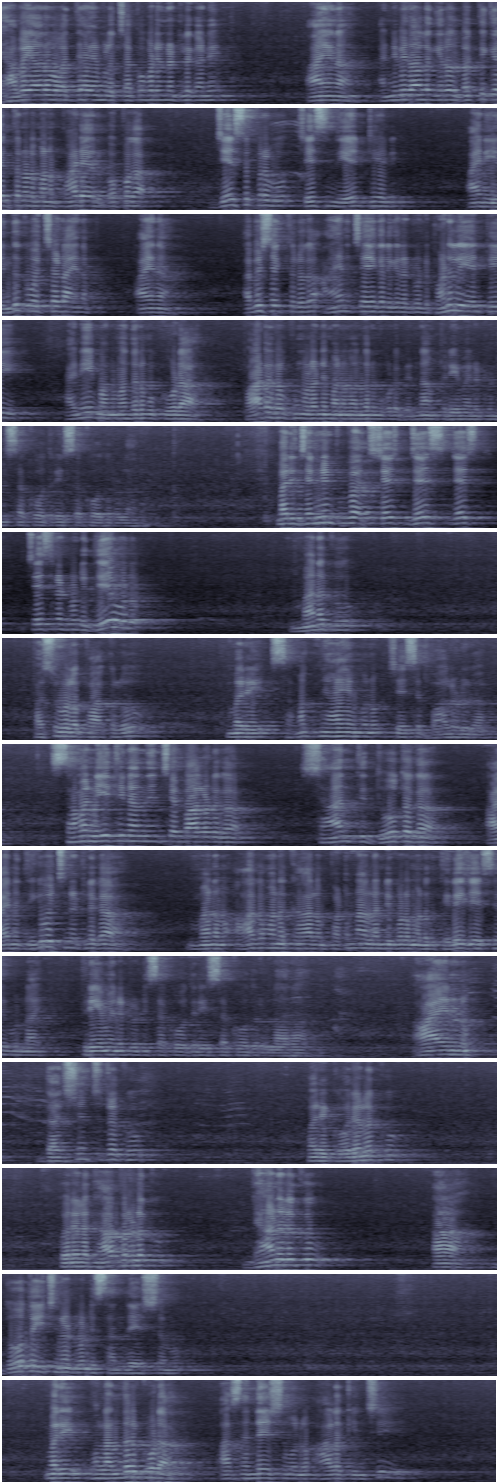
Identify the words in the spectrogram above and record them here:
యాభై ఆరవ అధ్యాయంలో చెప్పబడినట్లుగానే ఆయన అన్ని విధాలుగా ఈరోజు భక్తి కీర్తనలు మనం పాడారు గొప్పగా. జేసు ప్రభు చేసింది ఏంటి అని ఆయన ఎందుకు వచ్చాడు? ఆయన ఆయన అభిషక్తుడుగా ఆయన చేయగలిగినటువంటి పనులు ఏంటి అని మనమందరము కూడా పాట రూపంలోనే మనమందరం కూడా విన్నాం ప్రియమైనటువంటి సహోదరి సహోదరులారా. మరి జన్మింప చే- చేసినటువంటి దేవుడు మనకు పశువుల పాకలో మరి సమజ్ఞాయమును చేసే బాలుడుగా సమనీతిని అందించే బాలుడుగా శాంతి దూతగా ఆయన దిగి వచ్చినట్లుగా మనం ఆగమన కాలం పట్టణాలన్నీ కూడా మనకు తెలియజేసే ఉన్నాయి. ప్రియమైనటువంటి సహోదరి సహోదరులారా ఆయనను దర్శించుటకు మరి గొర్రెలకు గొర్రెల కాపరులకు జ్ఞానులకు ఆ దూత ఇచ్చినటువంటి సందేశము. మరి వాళ్ళందరూ కూడా ఆ సందేశమును ఆలకించి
